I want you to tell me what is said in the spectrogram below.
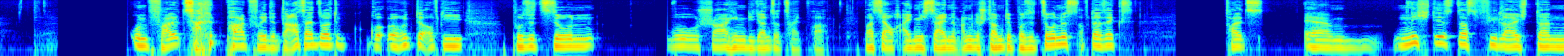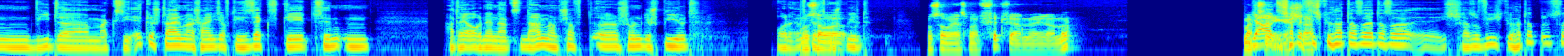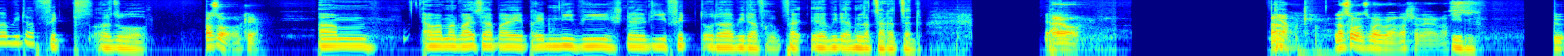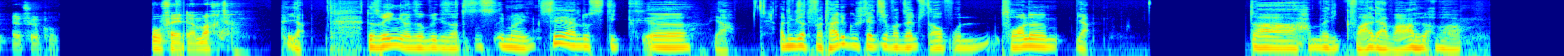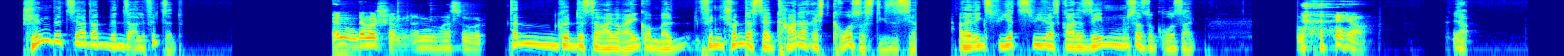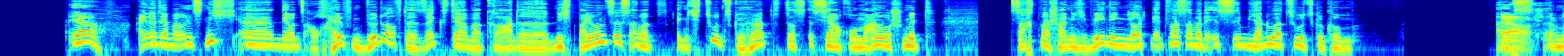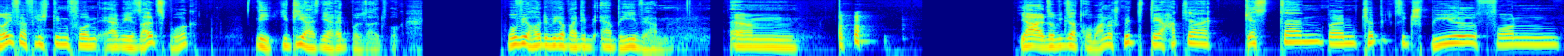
Und falls halt Parkfriede da sein sollte, rückt er auf die Position wo Shahin die ganze Zeit war. Was ja auch eigentlich seine angestammte Position ist auf der 6. Falls er nicht ist, dass vielleicht dann wieder Maxi Eckestein wahrscheinlich auf die 6 geht hinten. Hat er auch in der Nationalmannschaft äh, schon gespielt. Oder öfters muss aber, gespielt. Muss aber erstmal fit werden wieder, ne? Maxi ja, also ich habe jetzt nicht gehört, dass er, dass er, ich, also wie ich gehört habe, ist er wieder fit. Also. Ach so, okay. Ähm, aber man weiß ja bei Bremen nie, wie schnell die fit oder wieder, äh, wieder im Lazarett sind. Ja. Ja. ja. ja. Lassen wir uns mal überraschen, ey, was Eben. Äh, Kofeld da macht. Ja. Deswegen, also wie gesagt, das ist immer sehr lustig. Äh, ja. Also wie gesagt, die Verteidigung stellt sich von selbst auf und vorne, ja. Da haben wir die Qual der Wahl, aber schlimm wird es ja dann, wenn sie alle fit sind. Dann, dann wird schlimm, dann weißt du. Dann könntest du reinkommen, weil ich finde schon, dass der Kader recht groß ist dieses Jahr. Allerdings, wie jetzt, wie wir es gerade sehen, muss er so groß sein. ja. Ja. Ja, einer, der bei uns nicht, äh, der uns auch helfen würde auf der 6, der aber gerade nicht bei uns ist, aber eigentlich zu uns gehört, das ist ja Romano Schmidt. Sagt wahrscheinlich wenigen Leuten etwas, aber der ist im Januar zu uns gekommen als ja, Neuverpflichtung von RB Salzburg. Nee, die heißen ja Red Bull Salzburg. Wo wir heute wieder bei dem RB wären. Ähm, ja, also wie gesagt, Romano Schmidt, der hat ja gestern beim Champions League-Spiel von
